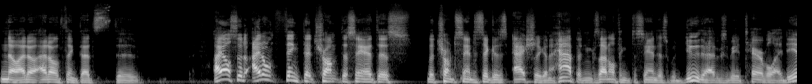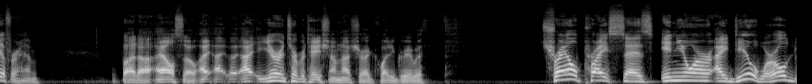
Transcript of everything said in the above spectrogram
no, I don't. I don't think that's the. I also I don't think that Trump DeSantis, the Trump DeSantis ticket is actually going to happen because I don't think DeSantis would do that because it'd be a terrible idea for him. But uh, I also, I, I, I, your interpretation, I'm not sure I quite agree with. Trail Price says, in your ideal world,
